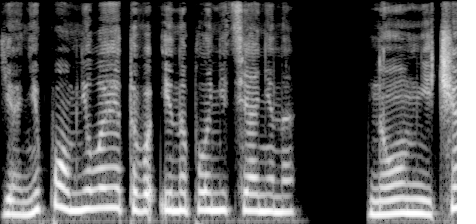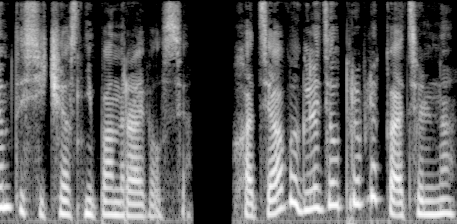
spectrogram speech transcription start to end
Я не помнила этого инопланетянина, но он мне чем-то сейчас не понравился, хотя выглядел привлекательно.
